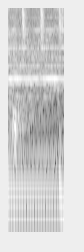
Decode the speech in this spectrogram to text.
Gracias.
